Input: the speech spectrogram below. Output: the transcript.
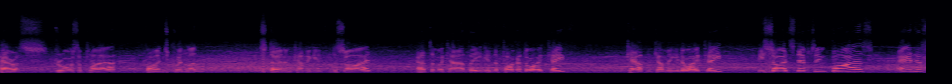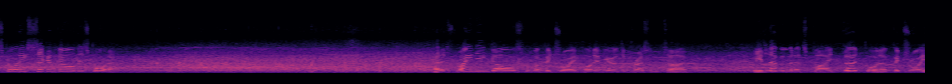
Harris draws a player, finds Quinlan. Stoneham coming in from the side. Out to McCarthy, in the pocket to O'Keefe. Carlton coming into O'Keefe. He sidesteps him, fires, and has scored his second goal this quarter. And it's raining goals from a Fitzroy point of view at the present time. 11 minutes played, third quarter, Fitzroy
